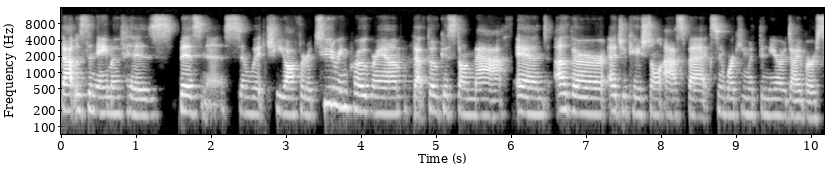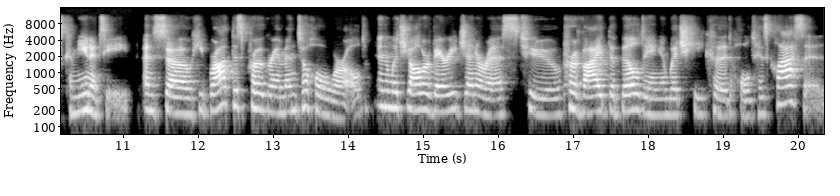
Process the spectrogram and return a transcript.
That was the name of his business, in which he offered a tutoring program that focused on math and other educational aspects and working with the neurodiverse community. And so he brought this program into Whole World, in which y'all were very generous to provide the building in which he could hold his classes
